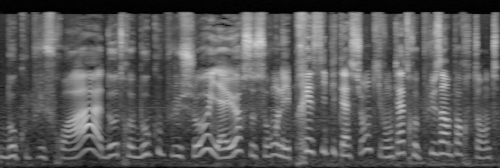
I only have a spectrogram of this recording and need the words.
beaucoup plus froid, à d'autres beaucoup plus chaud, et ailleurs, ce seront les précipitations qui vont être plus importantes,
